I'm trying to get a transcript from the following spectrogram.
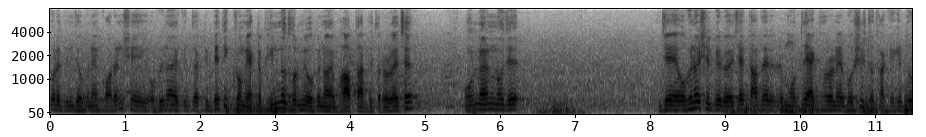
করে তিনি যে অভিনয় করেন, সেই অভিনয়ে কিন্তু একটি ব্যতিক্রমী, একটা ভিন্ন ধর্মীয় অভিনয় ভাব তার ভিতরে রয়েছে। অন্যান্য যে যে অভিনয় শিল্পী রয়েছে, তাদের মধ্যে এক ধরনের বৈশিষ্ট্য থাকে। কিন্তু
